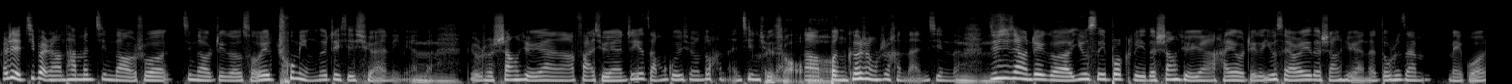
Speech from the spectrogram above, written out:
而且基本上他们进到说进到这个所谓出名的这些学院里面的，比如说商学院啊、法学院这些，咱们国际学生都很难进去的啊啊，本科生是很难进的。嗯，尤其像这个 UC Berkeley 的商学院，还有这个 UCLA 的商学院呢，都是在美国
